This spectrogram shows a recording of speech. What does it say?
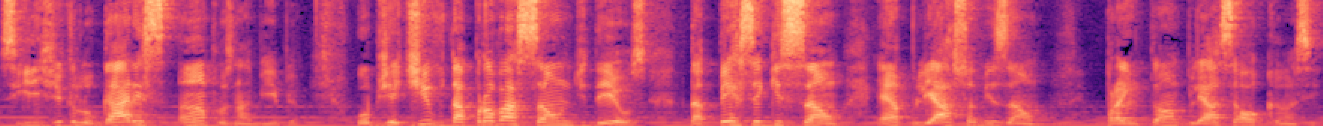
significa lugares amplos na Bíblia. O objetivo da aprovação de Deus, da perseguição, é ampliar sua visão, para então ampliar seu alcance.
